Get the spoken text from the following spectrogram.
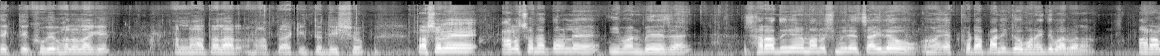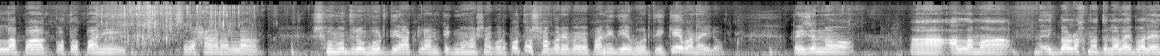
দেখতে খুবই ভালো লাগে। আল্লাহ তালার আহ, প্রাকৃতিক দৃশ্য। তো আসলে আলোচনা করলে ইমান বেড়ে যায়। সারা দুনিয়ার মানুষ মিলে চাইলেও এক ফোঁটা পানি কেউ বানাইতে পারবে না। আর আল্লাহ পাক কত পানি হান আল্লাহ সমুদ্র ভর্তি আটলান্টিক মহাসাগর কত সাগরে পানি দিয়ে ভর্তি কে বানাইলো? তো এই জন্য আল্লামা ইকবাল রহমতুল্লাহ বলেন,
